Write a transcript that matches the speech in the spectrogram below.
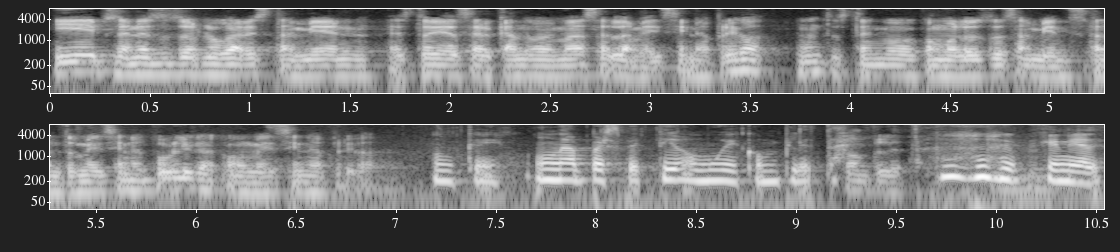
Y pues en esos dos lugares también estoy acercándome más a la medicina privada. Entonces tengo como los dos ambientes, tanto medicina pública como medicina privada. Ok, una perspectiva muy completa. Completa. Genial.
